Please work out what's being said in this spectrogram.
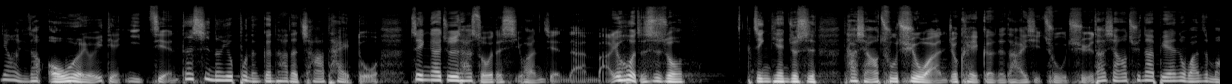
要你知道，偶尔有一点意见，但是呢，又不能跟他的差太多。这应该就是他所谓的喜欢简单吧？又或者是说？今天就是他想要出去玩，就可以跟着他一起出去。他想要去那边玩什么？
